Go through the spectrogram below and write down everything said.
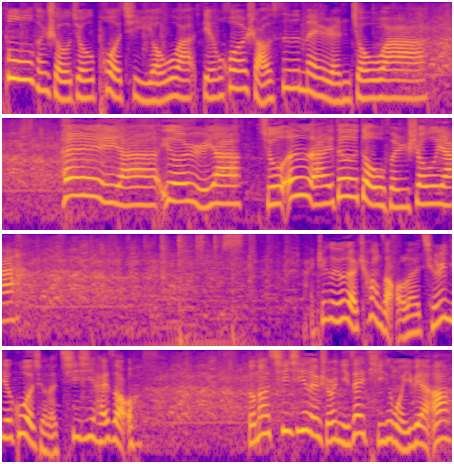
不分手就泼汽油啊，点火烧死没人救啊，嘿呀，一儿呀，秀恩爱的都分手呀。”这个有点唱早了，情人节过去了，七夕还早。等到七夕的时候，你再提醒我一遍啊！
